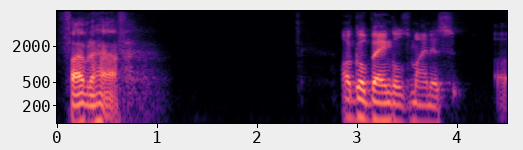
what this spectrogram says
five and a half. I'll go Bengals minus uh,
